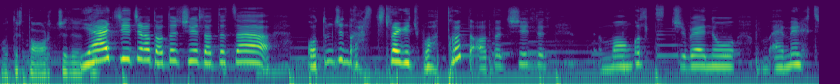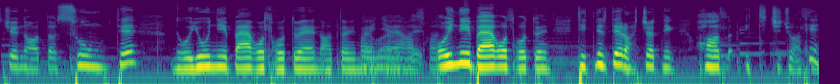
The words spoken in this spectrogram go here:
Өдөрт орж ил. Яаж хийж яагаад одоо жишээл одоо за гудамжинд гарчлаа гэж ботход одоо жишээлбэл Монголд ч байна уу, Америкт ч байна уу одоо сүм те нөгөө юуны байгууллагууд байна. Одоо энэ буйны байгууллагууд байна. Тэднэр дээр очиод нэг хоол идчихэж болно.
